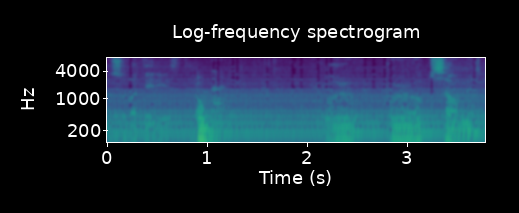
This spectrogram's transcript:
Eu sou baterista. É o- Por, por opção mesmo.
